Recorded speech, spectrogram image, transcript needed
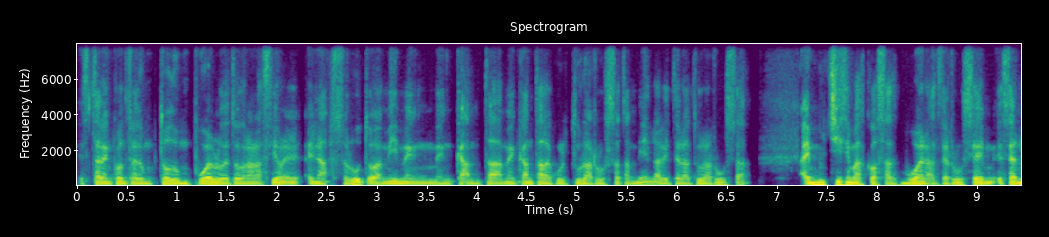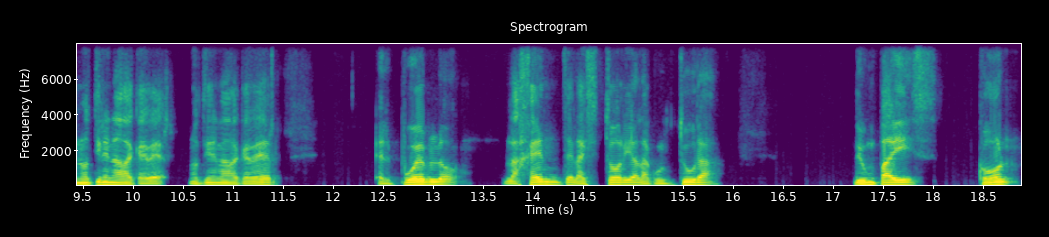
estar en contra de todo un pueblo, de toda una nación, en, absoluto. A mí me, encanta, me encanta la cultura rusa también, la literatura rusa. Hay muchísimas cosas buenas de Rusia, o no tiene nada que ver, no tiene nada que ver el pueblo, la gente, la historia, la cultura de un país con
